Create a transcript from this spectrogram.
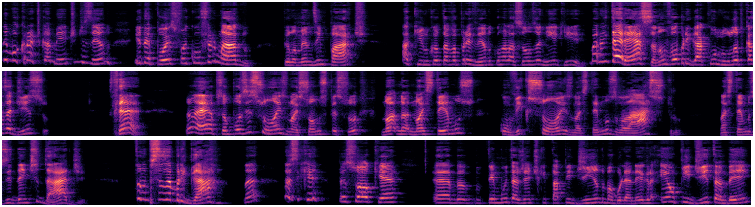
democraticamente dizendo. E depois foi confirmado, pelo menos em parte, aquilo que eu estava prevendo com relação ao Zanin aqui. Mas não interessa, não vou brigar com o Lula por causa disso. É, não é, são posições. Nós somos pessoas, nós, nós temos convicções, nós temos lastro nós temos identidade. Então não precisa brigar, né? Assim que o pessoal quer. É, tem muita gente que está pedindo uma mulher negra. Eu pedi também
